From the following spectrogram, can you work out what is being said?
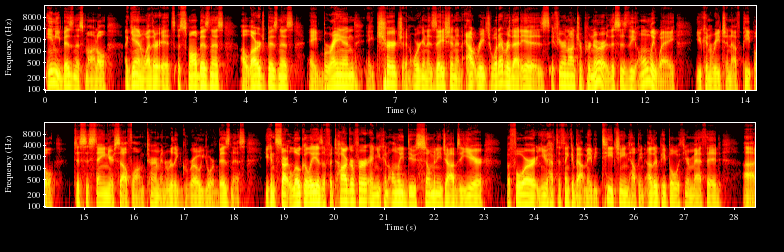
any business model. Again, whether it's a small business, a large business, a brand, a church, an organization, an outreach, whatever that is, if you're an entrepreneur, this is the only way you can reach enough people to sustain yourself long term and really grow your business. You can start locally as a photographer and you can only do so many jobs a year before you have to think about maybe teaching, helping other people with your method, uh,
